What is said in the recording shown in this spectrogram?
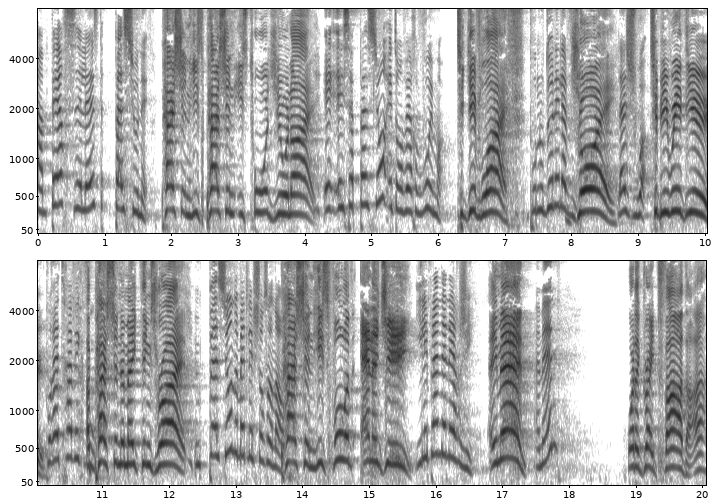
à un Père céleste passionné. Passion, His passion is towards you and I Et, et sa passion est envers vous et moi, to give life, pour nous donner la vie, joy, la joie, to be with you, pour être avec vous. a passion to make things right. Une passion de mettre les choses en ordre. Passion, He's full of energy. Il est plein d'énergie. Amen. Amen What a great Father.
